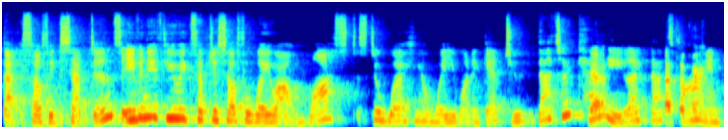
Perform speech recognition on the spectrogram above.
that self acceptance, even if you accept yourself for where you are whilst still working on where you want to get to, that's okay. Yeah, like, that's, that's fine. Okay.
